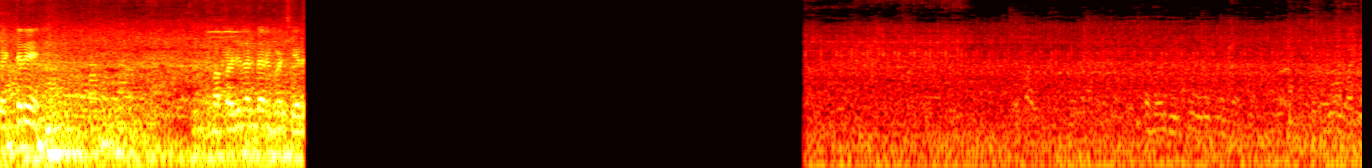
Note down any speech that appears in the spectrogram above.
వెంటనే మా ప్రజలందరికీ కూడా చేర బ్యాంక్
